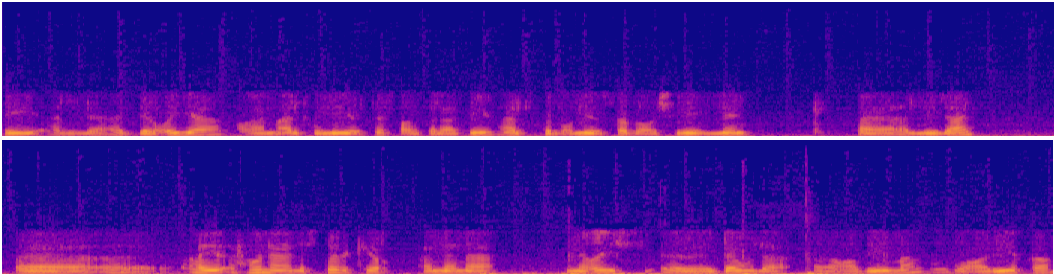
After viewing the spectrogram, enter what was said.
في ال- الدرعية عام 1139 1727 من آه، الميلاد. آه، هنا نستذكر أننا نعيش آه، دولة آه، عظيمة وعريقة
